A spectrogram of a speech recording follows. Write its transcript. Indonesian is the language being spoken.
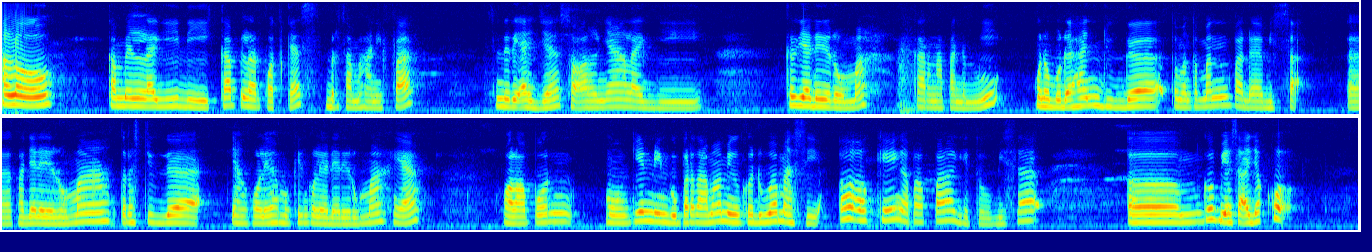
Halo, kembali lagi di Kapilar Podcast bersama Hanifa. Sendiri aja soalnya lagi kerja dari rumah karena pandemi. Mudah-mudahan juga teman-teman pada bisa uh, kerja dari rumah, terus juga yang kuliah mungkin kuliah dari rumah ya. Walaupun mungkin minggu pertama, minggu kedua masih oh oke okay, nggak apa-apa gitu, bisa um, gue biasa aja kok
